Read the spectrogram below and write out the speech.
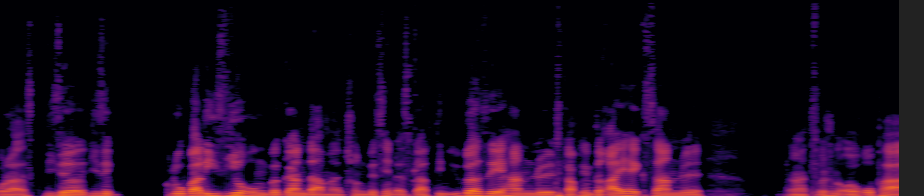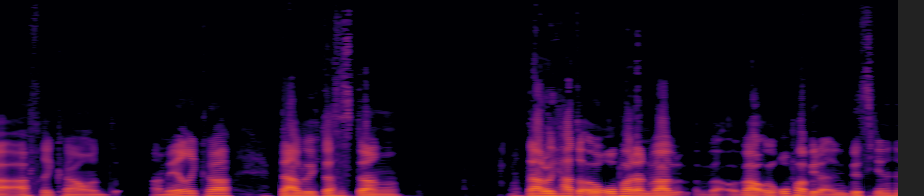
oder es, diese, diese Globalisierung begann damals schon ein bisschen. Es gab den Überseehandel, es gab den Dreieckshandel äh, zwischen Europa, Afrika und Amerika. Dadurch, dass es dann, dadurch hatte Europa dann war, war Europa wieder ein bisschen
